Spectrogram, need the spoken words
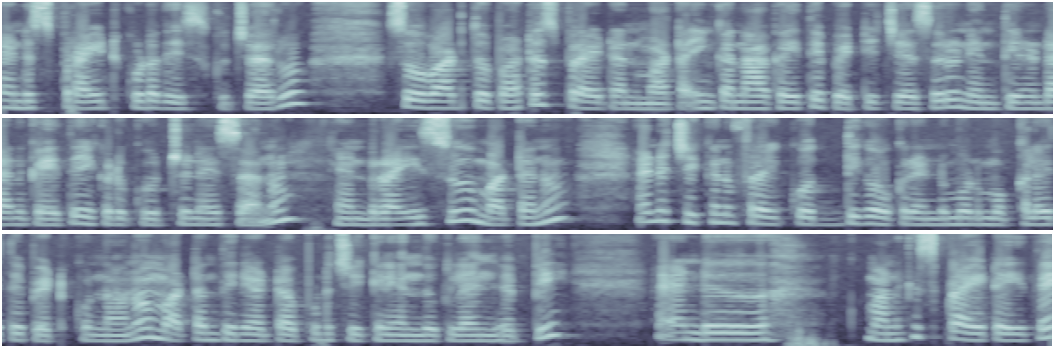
అండ్ స్ప్రైట్ కూడా తీసుకొచ్చారు. సో వాటితో పాటు స్ప్రైట్ అనమాట ఇంకా నాకైతే పెట్టించేశారు నేను తినడానికి అయితే ఇక్కడ కూర్చునేసాను and rice mutton and chicken fry కొద్దిగా ఒక రెండు మూడు ముక్కలు అయితే పెట్టుకున్నాను. మటన్ తినేటప్పుడు చికెన్ ఎందుకులే అని చెప్పి. అండ్ మనకి స్ప్రైట్ అయితే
